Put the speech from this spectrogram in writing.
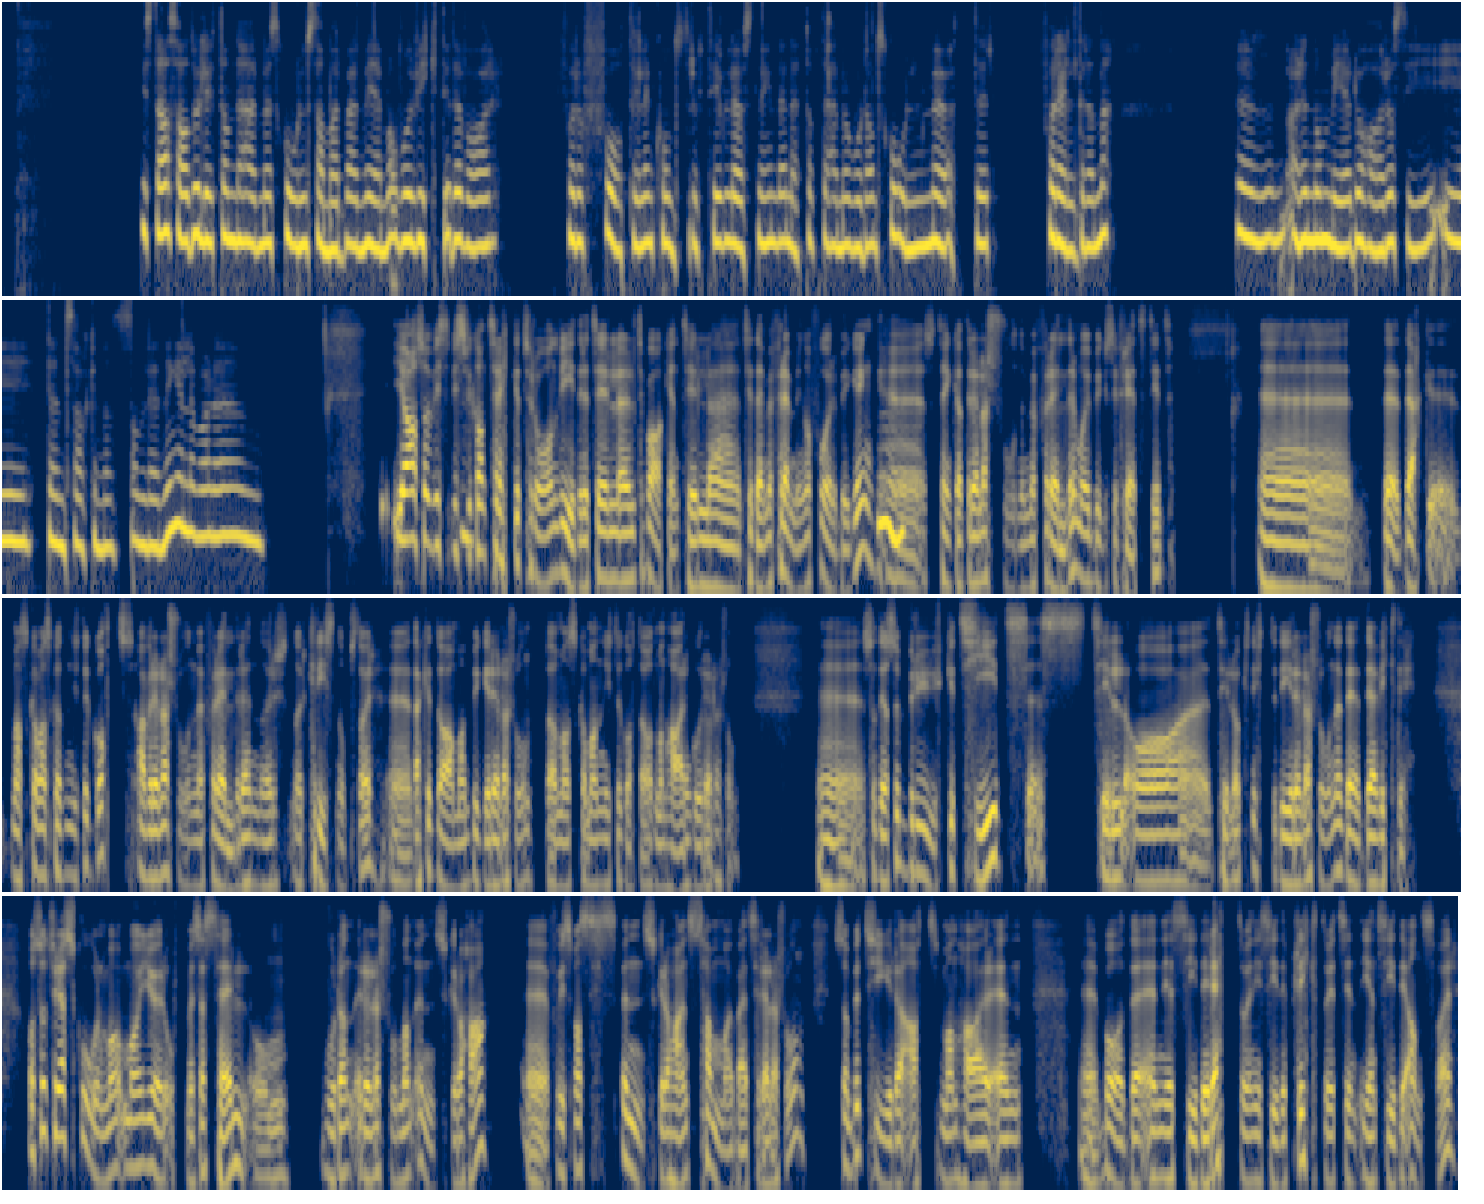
I stad sa du litt om det her med skolens samarbeid med hjemmet, og hvor viktig det var for å få til en konstruktiv løsning. Det er nettopp det her med hvordan skolen møter foreldrene. Um, Er det noe mer du har å si i den sakens anledning, eller var det Ja, altså hvis, hvis vi kan trekke tråden videre til, tilbake til, eh, til det med fremming og forebygging, mm. eh, så tenker jeg at relasjoner med foreldre må bygges i fredstid. Eh, det, det ikke, man, skal, man skal nyte godt av relasjonen med foreldre når, når krisen oppstår. Eh, det er ikke da man bygger relasjon, da man, skal man nyte godt av at man har en god relasjon. Eh, så det å bruke tid til å, til å knytte de relasjonene, det, det er viktig. Og så tror jeg skolen må, må gjøre opp med seg selv om hvordan relasjon man ønsker å ha. Eh, For hvis man ønsker å ha en samarbeidsrelasjon, så betyr det at man har en, eh, både en gjensidig rett og en gjensidig plikt og et gjensidig ansvar.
